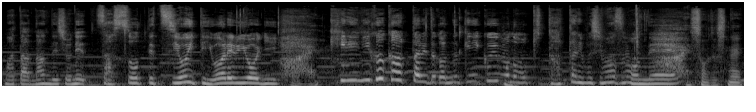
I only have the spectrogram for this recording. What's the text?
うん、また何でしょうね雑草って強いって言われるように、はい、切りにくかったりとか抜きにくいものもきっとあったりもしますもんね。はい、そうですね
